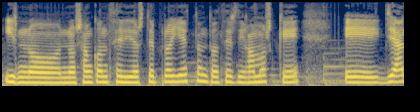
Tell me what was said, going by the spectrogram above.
y no, nos han concedido este proyecto. Entonces digamos que eh, ya,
